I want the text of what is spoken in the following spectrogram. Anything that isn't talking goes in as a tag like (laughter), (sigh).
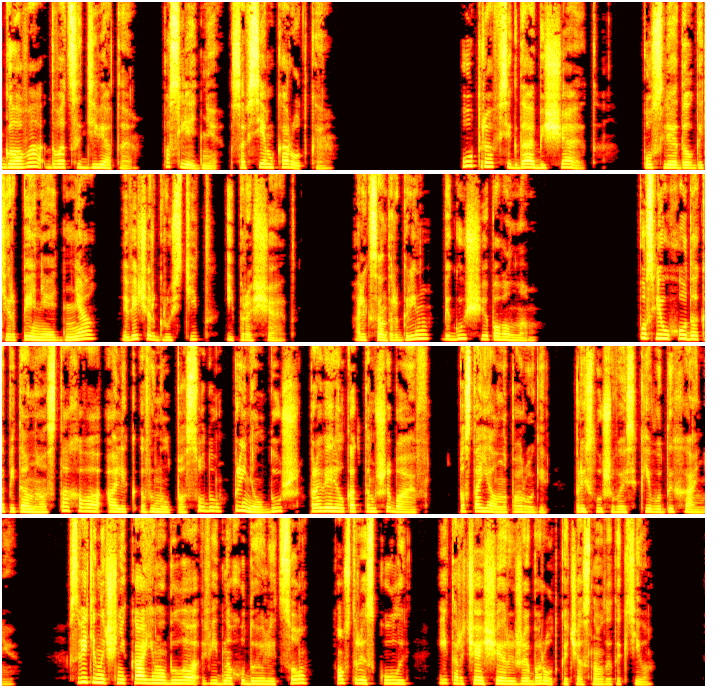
Глава 29. Последняя, совсем короткая. Утро всегда обещает. После долготерпения дня вечер грустит и прощает. Александр Грин, бегущие по волнам. После ухода капитана Астахова Алик вымыл посуду, принял душ, проверил, как там Шибаев, постоял на пороге, прислушиваясь к его дыханию. В свете ночника ему было видно худое лицо, острые скулы и торчащая рыжая бородка частного детектива.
